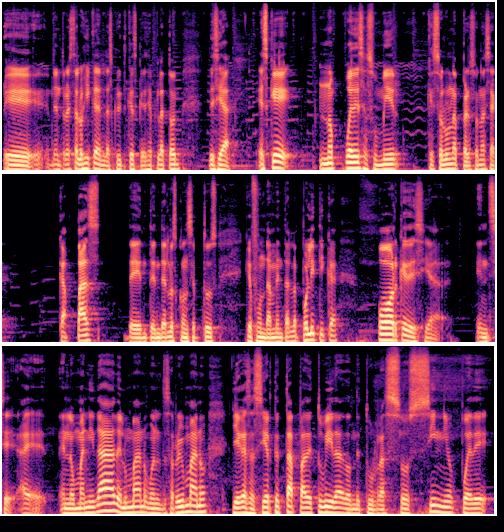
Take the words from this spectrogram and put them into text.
dentro de esta lógica de las críticas que decía Platón, decía, es que no puedes asumir que solo una persona sea capaz de entender los conceptos que fundamentan la política, porque decía, en, eh, en la humanidad, el humano, bueno, el desarrollo humano, llegas a cierta etapa de tu vida donde tu raciocinio puede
